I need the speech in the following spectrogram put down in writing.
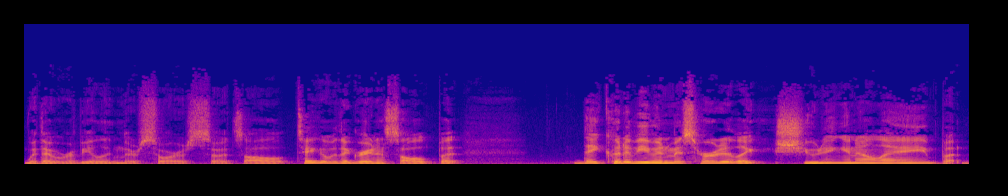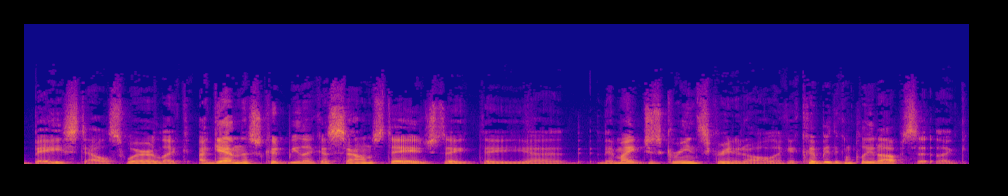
without revealing their source. So it's all take it with a grain of salt. But they could have even misheard it, like shooting in L.A. but based elsewhere. Like again, this could be like a soundstage. They they uh, they might just green screen it all. Like it could be the complete opposite. Like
